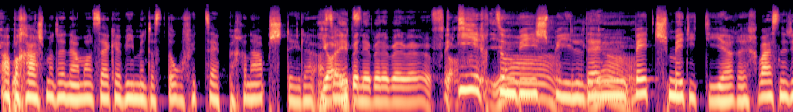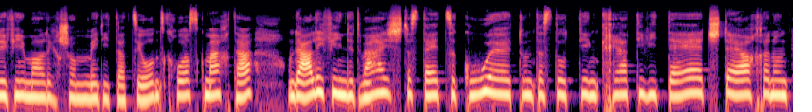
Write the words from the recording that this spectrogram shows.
Aber kannst du mir dann auch mal sagen, wie man das doofe Zappen abstellen kann? Also ja, eben, eben, eben, eben. Auf das. Ich zum ja, Beispiel, dann ja. willst du meditieren. Ich weiß nicht, wie viele Mal ich schon einen Meditationskurs gemacht habe. Und alle finden, weißt, das tut so gut und das tut die Kreativität stärken. Und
